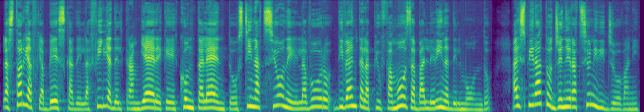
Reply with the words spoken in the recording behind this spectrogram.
La storia fiabesca della figlia del trambiere che con talento, ostinazione e lavoro diventa la più famosa ballerina del mondo ha ispirato generazioni di giovani,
